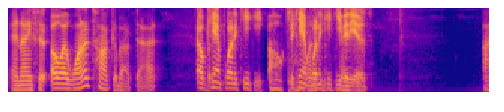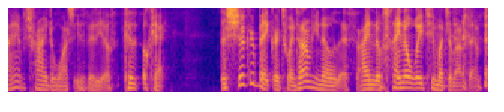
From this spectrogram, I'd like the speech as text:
and I said, "Oh, I want to talk about that." Oh, Camp Wanakiki. Oh, the Camp Camp Wanakiki, Wanakiki you. videos. I have tried to watch these videos because okay, the Sugar Baker twins. I don't know if you know this. I know. I know way too much about them.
